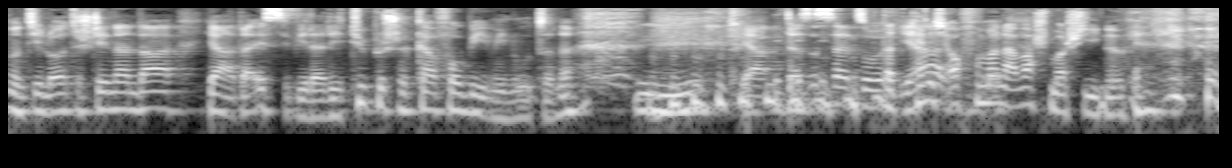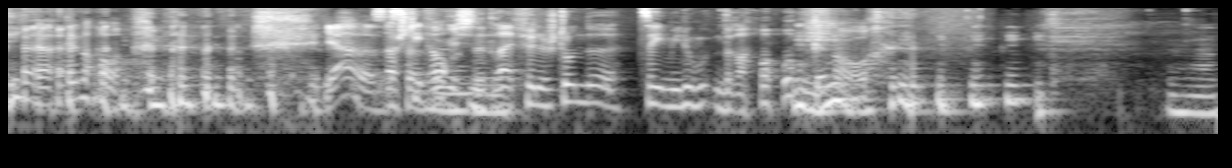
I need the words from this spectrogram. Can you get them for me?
Und die Leute stehen dann da, ja, da ist sie wieder, die typische KVB-Minute, ne? Mhm. Ja, das ist halt so. Das ja, kenne ich auch von meiner Waschmaschine. ja, genau. ja, das da ist steht halt auch eine Dreiviertelstunde, zehn Minuten drauf. Genau. ja.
